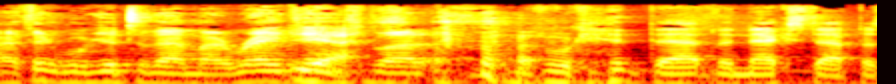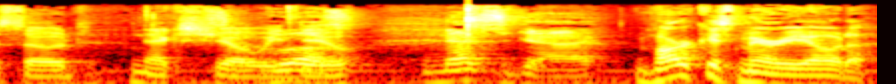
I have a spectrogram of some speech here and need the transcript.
I think we'll get to that in my rankings. yeah, But we'll get that the next episode, next show we who do. Next guy. Marcus Mariota.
